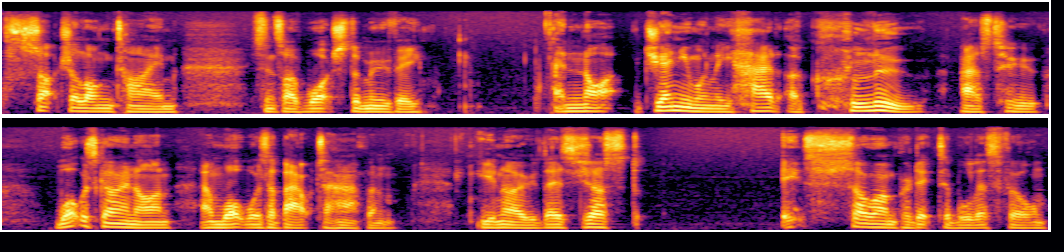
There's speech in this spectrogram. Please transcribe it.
such a long time since I've watched a movie and not genuinely had a clue as to what was going on and what was about to happen you know, there's just, it's so unpredictable, this film.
